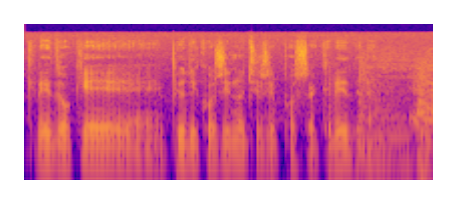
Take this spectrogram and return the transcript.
credo che più di così non ci si possa credere.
